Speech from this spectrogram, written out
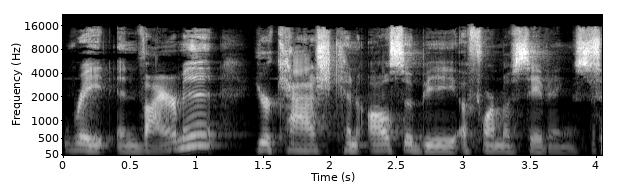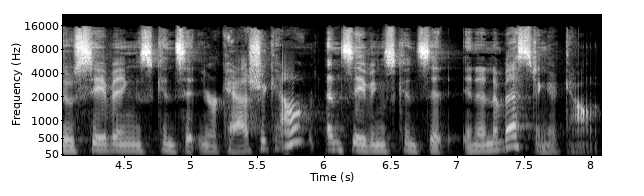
rate environment, your cash can also be a form of savings. So savings can sit in your cash account and savings can sit in an investing account.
